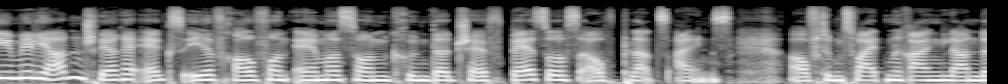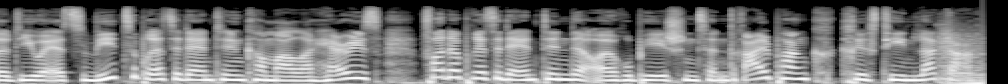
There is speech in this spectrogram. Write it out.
die milliardenschwere Ex-Ehefrau von Amazon-Gründer Jeff Bezos, auf Platz 1. Auf dem zweiten Rang landet US-Vizepräsidentin Kamala Harris vor der Präsidentin der Europäischen Zentralbank Christine Lagarde.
